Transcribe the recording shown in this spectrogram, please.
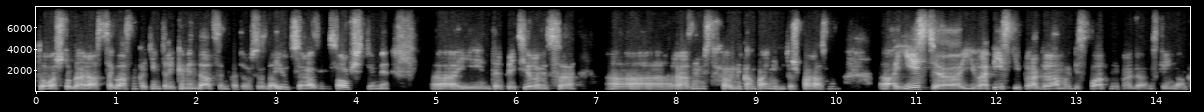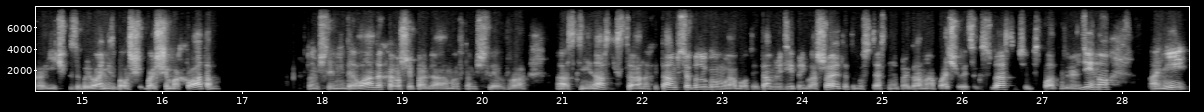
то, во что гораздо, согласно каким-то рекомендациям, которые создаются разными сообществами и интерпретируются разными страховыми компаниями тоже по-разному. Есть европейские программы, бесплатные программы скрининга онкологических заболеваний с большим охватом, в том числе в Нидерландах хорошие программы, в том числе в а, скандинавских странах, и там все по-другому работает. Там людей приглашают, это государственная программа оплачивается государством, все бесплатно для людей, но они,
